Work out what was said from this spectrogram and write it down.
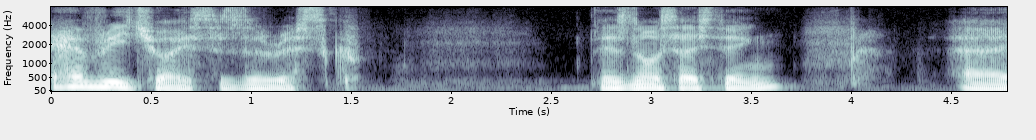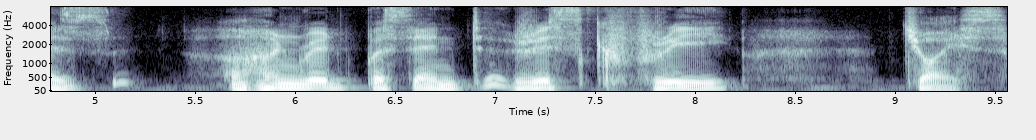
every choice is a risk. There's no such thing as a hundred percent risk-free choice.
